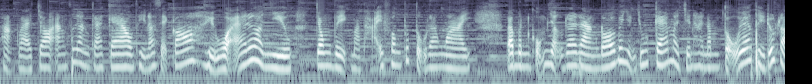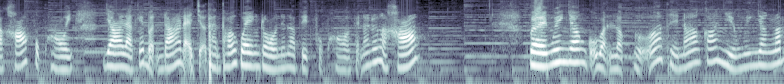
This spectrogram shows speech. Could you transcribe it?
hoặc là cho ăn thức ăn ca cao thì nó sẽ có hiệu quả rất là nhiều trong việc mà thải phân tích tụ ra ngoài. Và mình cũng nhận ra rằng đối với những chú cá mà trên 2 năm tuổi á, thì rất là khó phục hồi do là cái bệnh đó đã trở thành thói quen rồi nên là việc phục hồi phải nói rất là khó về nguyên nhân của bệnh lật ngửa thì nó có nhiều nguyên nhân lắm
